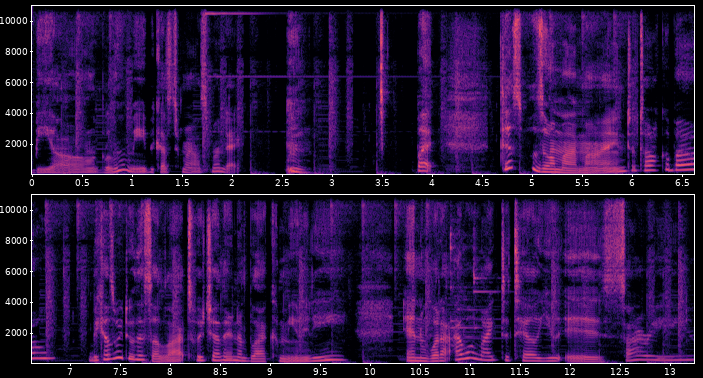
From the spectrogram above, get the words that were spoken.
be all gloomy because tomorrow's Monday. but this was on my mind to talk about because we do this a lot to each other in the black community. And what I would like to tell you is sorry,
